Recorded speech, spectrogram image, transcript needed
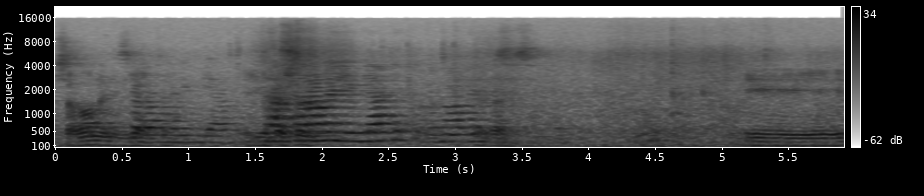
Saronno e Saronno e Tra Saronno e Limbiate, 9 e 60. E,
